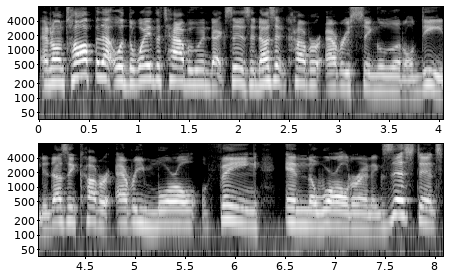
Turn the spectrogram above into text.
And on top of that, with the way the taboo index is, it doesn't cover every single little deed. It doesn't cover every moral thing in the world or in existence.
